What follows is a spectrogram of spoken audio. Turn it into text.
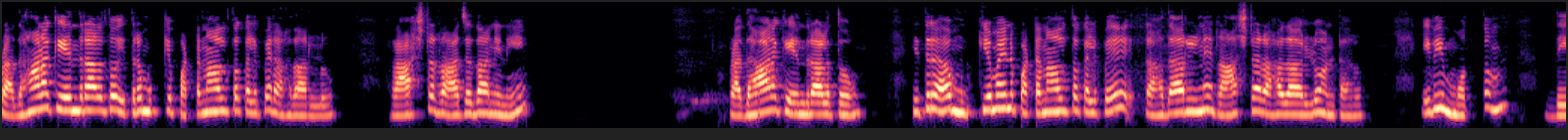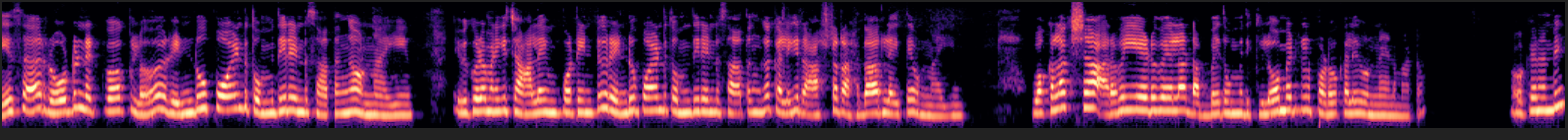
ప్రధాన కేంద్రాలతో ఇతర ముఖ్య పట్టణాలతో కలిపే రహదారులు. రాష్ట్ర రాజధానిని ప్రధాన కేంద్రాలతో ఇతర ముఖ్యమైన పట్టణాలతో కలిపే రహదారులనే రాష్ట్ర రహదారులు అంటారు. ఇవి మొత్తం దేశ రోడ్డు నెట్వర్క్లో రెండు పాయింట్ తొమ్మిది రెండు శాతంగా ఉన్నాయి. ఇవి కూడా మనకి చాలా ఇంపార్టెంట్. రెండు పాయింట్ తొమ్మిది రెండు శాతంగా కలిగి రాష్ట్ర రహదారులు అయితే ఉన్నాయి. ఒక లక్ష అరవై ఏడు వేల డెబ్బై తొమ్మిది కిలోమీటర్ల పొడవు కలిగి ఉన్నాయన్నమాట. ఓకేనండి?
